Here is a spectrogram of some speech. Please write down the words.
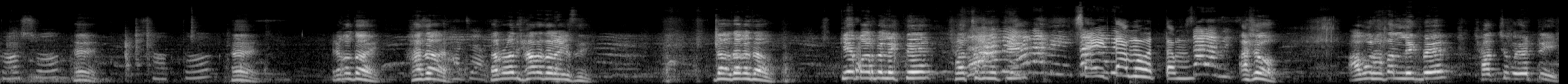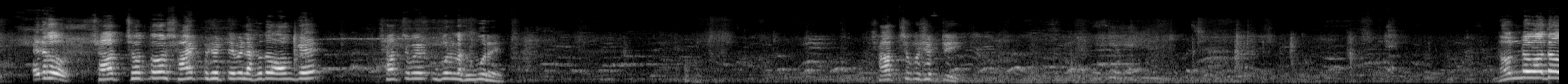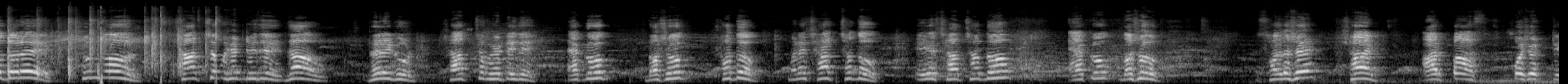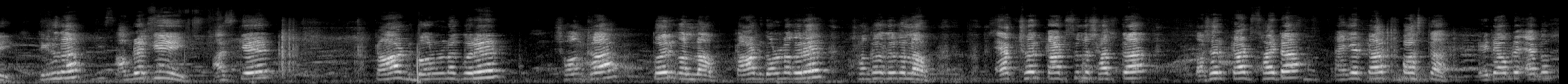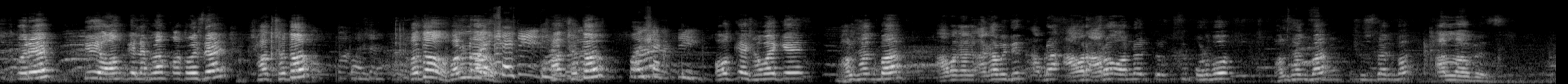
দশক। হ্যাঁ। শতক। হ্যাঁ। এটা কত হয়? হাজার। হাজার। তারপর আজ সাত হাজার হয়ে গেছে। যাও দেখো যাও কে পারবে লিখতে? সাতশো পারতাম আসো। আবুল হাসান লিখবে সাতশো পঁয়ষট্টি। এই দেখো সাতশত ষাট পঁয়ষট্টি আমি লেখো তো অঙ্কে। সাতশো উপরে লেখো উপরে। সাতশো পঁয়ষট্টি। ধন্যবাদ দাও ধরে। সুন্দর। সাতশো পঁয়ষট্টি হয়েছে যাও। ভেরি গুড সাতশো পঁয়ষট্টি হয়েছে একক, দশক, শতক। মানে সাত শত এই যে সাত শত একক, দশক। ছয় দশে ষাট আর পাঁচ পঁয়ষট্টি। ঠিক আছে না? আমরা কি? আজকে কার্ড গণনা করে সংখ্যা তৈরি করলাম। কাঠ গণনা করে সংখ্যা তৈরি করলাম। একশোর কাঠ ছিল সাতটা দশের কাঠ ছয়টা একের কাঠ পাঁচটা। এটা আমরা একত্রিত করে কি অঙ্কে লিখলাম কত হয়েছে? সাতশত কত? বলো না সাতশত ওকে সবাইকে ভালো থাকবা। আগ- আগামী দিন আমরা আবার আরও অন্য কিছু পড়ব। ভালো থাকবা সুস্থ থাকবা। আল্লাহ হাফেজ।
